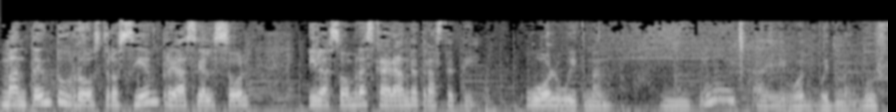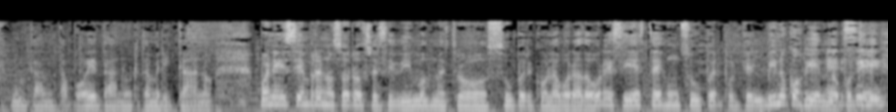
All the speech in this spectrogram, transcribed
Mantén tu rostro siempre hacia el sol y las sombras caerán detrás de ti. Walt Whitman. Ay, Walt Whitman, uf, me encanta, poeta norteamericano. Bueno, y siempre nosotros recibimos nuestros super colaboradores y este es un super porque él vino corriendo, Eh, porque sí.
